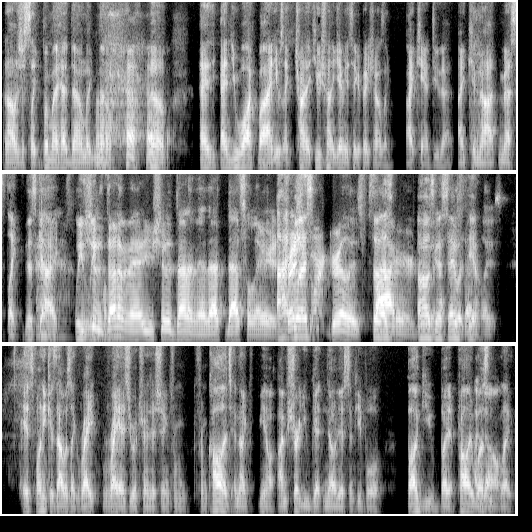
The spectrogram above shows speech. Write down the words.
And I was just like, put my head down, like, no, no. And and you walked by, and he was like trying to, he was trying to get me to take a picture. And I was like, I can't do that. I cannot mess like this guy. You should have done it, man. You should have done it, man. That that's hilarious. I Fresh was- Grill is So fire. I was gonna say what- know, place. It's funny because that was like right, right as you were transitioning from from college, and like you know, I'm sure you get noticed and people bug you, but it probably wasn't like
